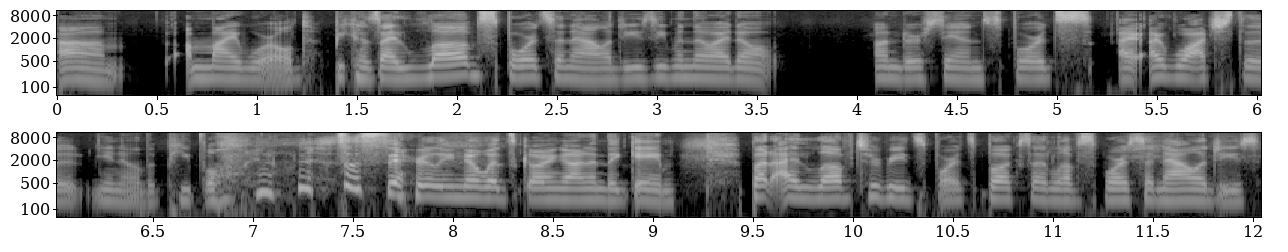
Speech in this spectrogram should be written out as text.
um, my world because I love sports analogies, even though I don't understand sports. I, I watch the you know the people who don't necessarily know what's going on in the game, but I love to read sports books. I love sports analogies.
